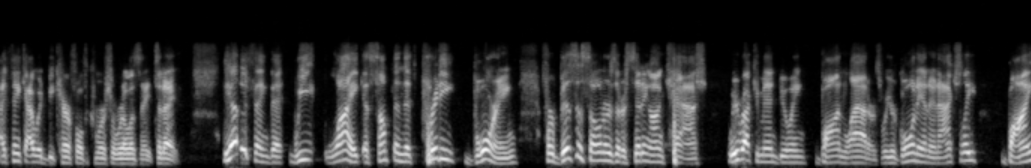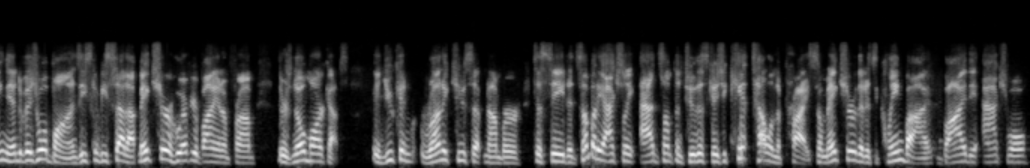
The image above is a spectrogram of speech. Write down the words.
I think I would be careful with commercial real estate today. The other thing that we like is something that's pretty boring for business owners that are sitting on cash. We recommend doing bond ladders where you're going in and actually buying the individual bonds. These can be set up. Make sure whoever you're buying them from, there's no markups. And you can run a CUSIP number to see did somebody actually add something to this because you can't tell in the price. So make sure that it's a clean buy, buy the actual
